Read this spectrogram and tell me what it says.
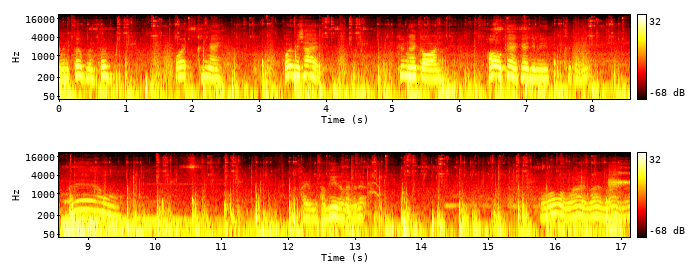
มันตึบมันตึบโอ้ยขึ้นไงโอ้ยไม่ใช่ ขึ้นไงก่อนโอเคโอเคดีมีขึ้นตรงนี้มาแล้วใครมาทำพี่ตรงไหนวะเนี่ยโอ้ไม่ไม่ไม่ไม่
